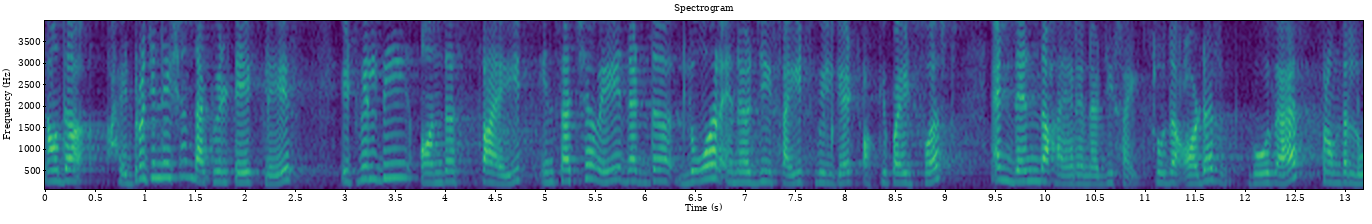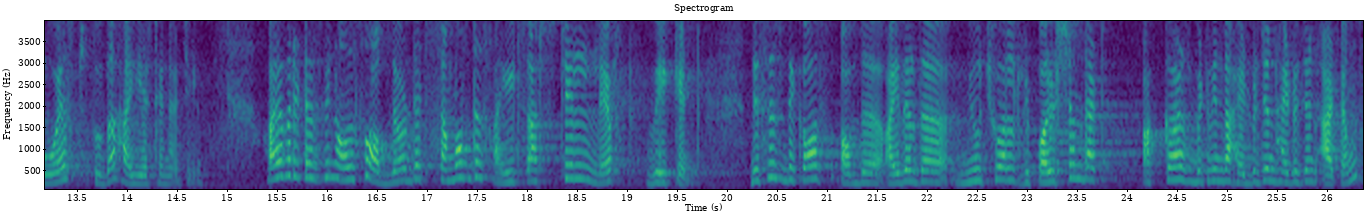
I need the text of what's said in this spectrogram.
Now the hydrogenation that will take place it will be on the sites in such a way that the lower energy sites will get occupied first and then the higher energy sites. So the order goes as from the lowest to the highest energy. However, it has been also observed that some of the sites are still left vacant. This is because of the either the mutual repulsion that occurs between the hydrogen hydrogen atoms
